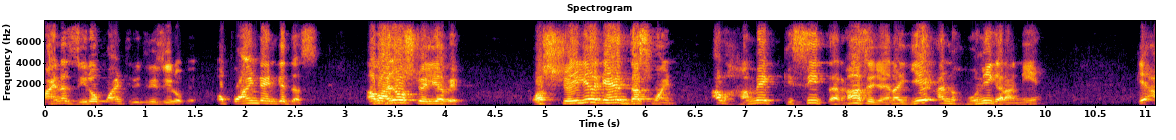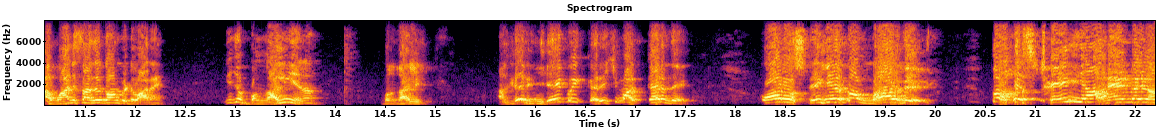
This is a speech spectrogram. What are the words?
minus zero point three three zero पे। और पॉइंट है इनके दस। अब आ जाओ ऑस्ट्रेलिया पे। ऑस्ट्रेलिया के हैं दस पॉइंट अब हमें किसी तरह से जो है ना ये अनहोनी करानी है कि अफ़गानिस्तान से तो हम पिटवा रहे हैं। ये जो बंगाली है ना, बंगाली, अगर ये कोई करिश्मा कर दे और ऑस्ट्रेलिया को मार दे तो ऑस्ट्रेलिया भाई खड़ा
